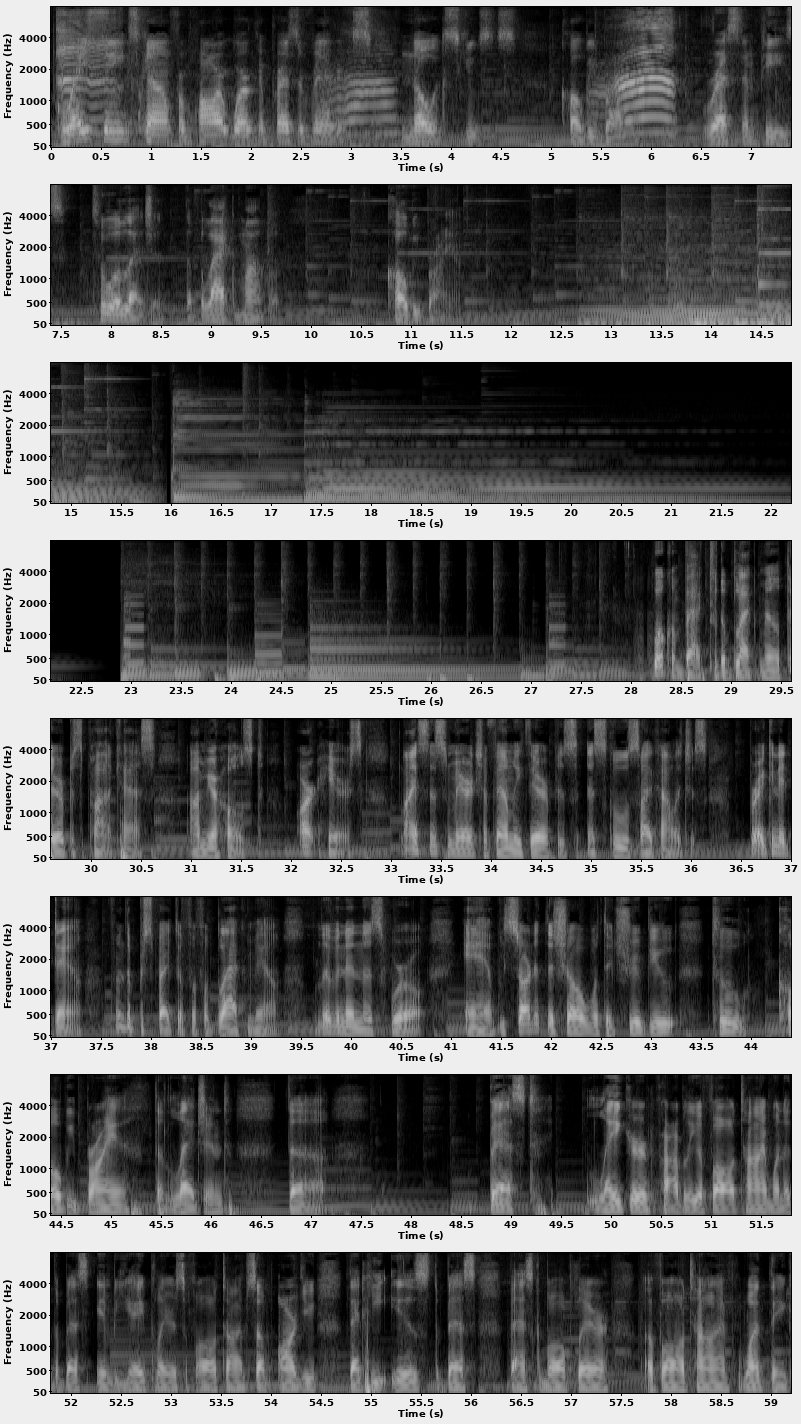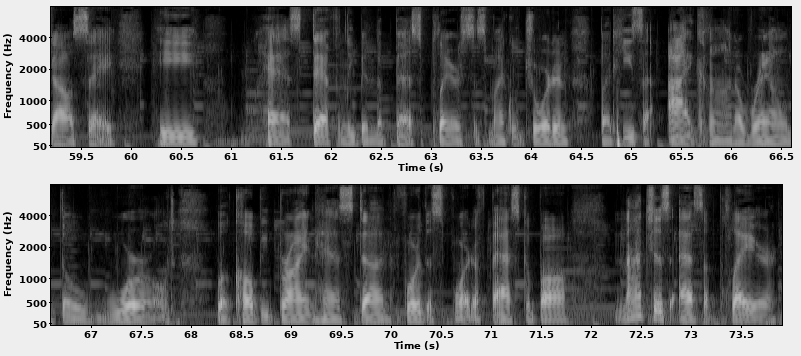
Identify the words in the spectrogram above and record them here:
Great things come from hard work and perseverance. No excuses. Kobe Bryant. Rest in peace to a legend, the Black Mamba, Kobe Bryant. Welcome back to the Black Male Therapist Podcast. I'm your host, Art Harris, licensed marriage and family therapist and school psychologist breaking it down from the perspective of a black male living in this world. And we started the show with a tribute to Kobe Bryant, the legend, the best Laker, probably of all time, one of the best NBA players of all time. Some argue that he is the best basketball player of all time. One thing I'll say, he has definitely been the best player since Michael Jordan, but he's an icon around the world. What Kobe Bryant has done for the sport of basketball, not just as a player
